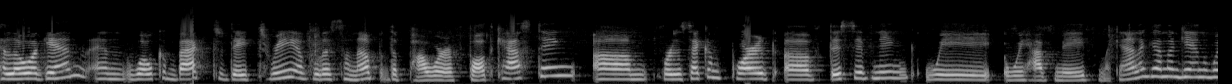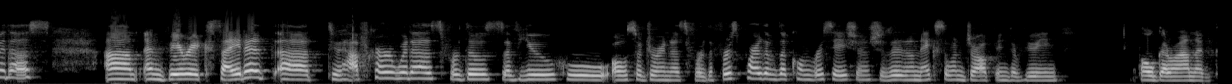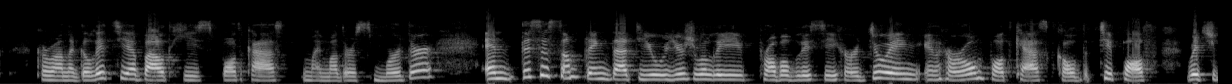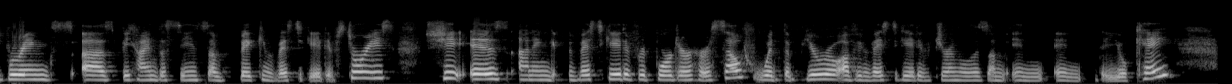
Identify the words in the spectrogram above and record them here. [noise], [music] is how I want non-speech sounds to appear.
Hello again, and welcome back to day three of Listen Up The Power of Podcasting. Um, for the second part of this evening, we, we have Maeve McClenaghan again with us. Um, I'm very excited uh, to have her with us. For those of you who also joined us for the first part of the conversation, she did an excellent job interviewing Paul Garana, Caruana Galizia about his podcast, My Mother's Murder. And this is something that you usually probably see her doing in her own podcast called The Tip Off, which brings us behind the scenes of big investigative stories. She is an investigative reporter herself with the Bureau of Investigative Journalism in, in the UK.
